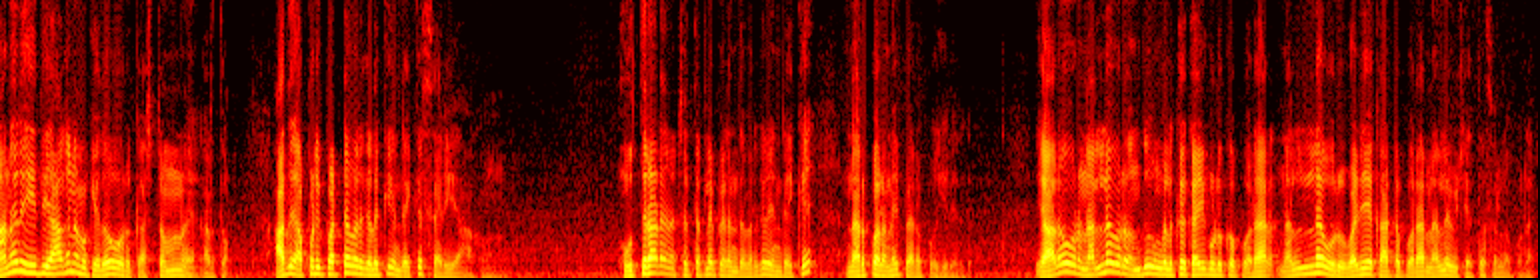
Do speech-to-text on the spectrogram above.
மன ரீதியாக நமக்கு ஏதோ ஒரு கஷ்டம்னு அர்த்தம். அது அப்படிப்பட்டவர்களுக்கு இன்றைக்கு சரியாகும். உத்திராட நட்சத்திரத்தில் பிறந்தவர்கள் இன்றைக்கு நற்பலனை பெறப்போகிறீர்கள் யாரோ ஒரு நல்லவர் வந்து உங்களுக்கு கை கொடுக்க போகிறார் நல்ல ஒரு வழியை காட்ட போகிறார் நல்ல விஷயத்த சொல்ல போகிறார்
